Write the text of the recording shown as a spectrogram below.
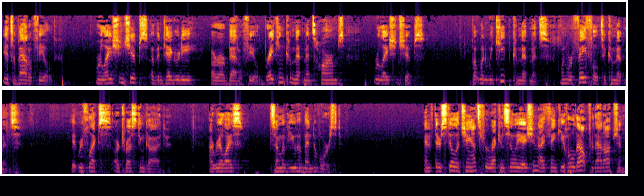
It's a battlefield. Relationships of integrity are our battlefield. Breaking commitments harms relationships. But when we keep commitments, when we're faithful to commitments, it reflects our trust in God. I realize some of you have been divorced. And if there's still a chance for reconciliation, I think you hold out for that option.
